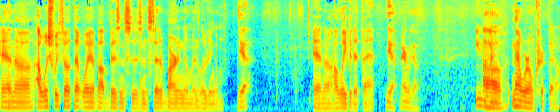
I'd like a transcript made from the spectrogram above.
And uh, I wish we felt that way about businesses instead of burning them and looting them. Yeah. And uh, I'll leave it at that. Yeah, there we go. Anyway, Uh, now we're on crypto.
